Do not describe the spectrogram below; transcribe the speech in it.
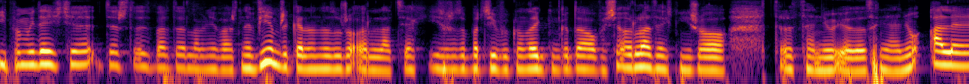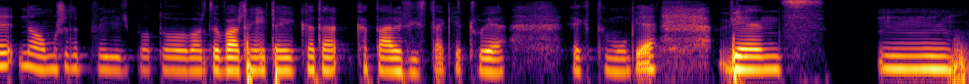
I pamiętajcie też, to jest bardzo dla mnie ważne, wiem, że gadam za dużo o relacjach i że to bardziej wygląda, jakbym gadała właśnie o relacjach niż o traceniu i o docenianiu, ale no, muszę to powiedzieć, bo to bardzo ważne i takie katarzis takie czuję, jak to mówię. Więc. Mm,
